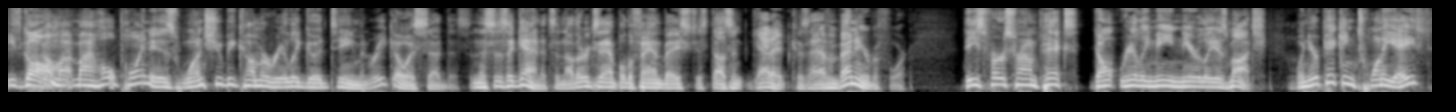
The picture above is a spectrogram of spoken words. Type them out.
He's No, gone. my, my whole point is once you become a really good team, and Rico has said this, and this is again, it's another example the fan base just doesn't get it because they haven't been here before. These first round picks don't really mean nearly as much. When you're picking 28th,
